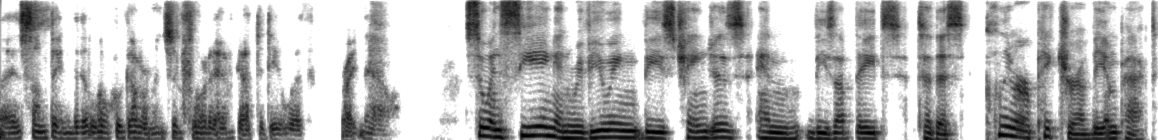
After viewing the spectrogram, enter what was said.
uh, is something that local governments in Florida have got to deal with right now. So, in seeing and reviewing these changes and these updates to this clearer picture of the impact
